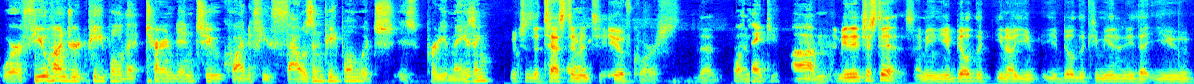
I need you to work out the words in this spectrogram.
were a few hundred people that turned into quite a few thousand people which is pretty amazing Which is a testament to you, of course. That well thank you um, I mean, it just is. I mean, you build the, you know, you you build the community that you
